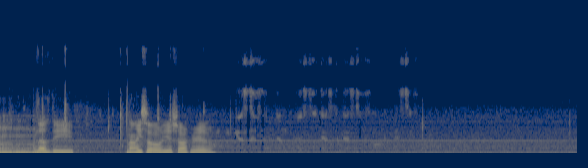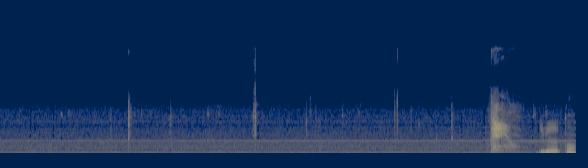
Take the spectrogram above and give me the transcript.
Mm, that's deep. Nah, he saw. He. You good? Come on.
